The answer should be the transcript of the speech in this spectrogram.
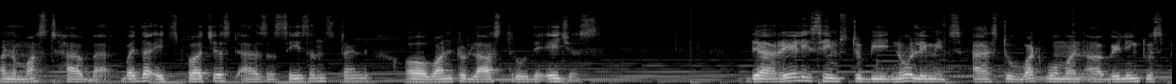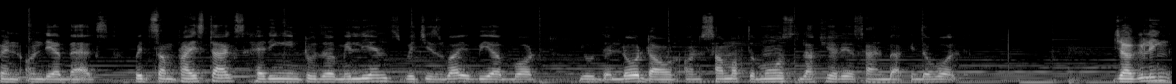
on a must-have bag, whether it's purchased as a season's trend or one to last through the ages. There really seems to be no limits as to what women are willing to spend on their bags with some price tags heading into the millions, which is why we have brought you the lowdown on some of the most luxurious handbags in the world. Juggling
